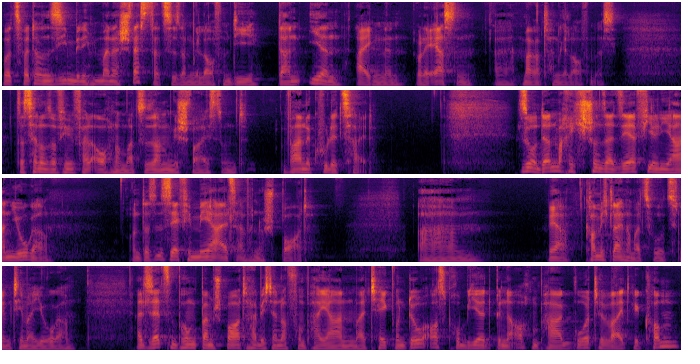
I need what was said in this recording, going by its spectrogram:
Aber 2007 bin ich mit meiner Schwester zusammengelaufen, die dann ihren eigenen oder ersten äh, Marathon gelaufen ist. Das hat uns auf jeden Fall auch nochmal zusammengeschweißt und war eine coole Zeit. So, und dann mache ich schon seit sehr vielen Jahren Yoga. Und das ist sehr viel mehr als einfach nur Sport. Ähm, ja, komme ich gleich nochmal zu, zu dem Thema Yoga. Als letzten Punkt beim Sport habe ich dann noch vor ein paar Jahren mal Taekwondo ausprobiert, bin da auch ein paar Gurte weit gekommen,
